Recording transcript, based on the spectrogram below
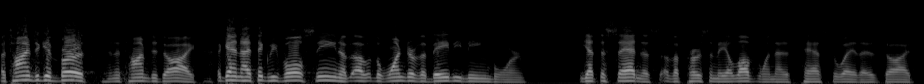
a time to give birth and a time to die. Again, I think we've all seen the wonder of a baby being born, yet the sadness of a person, a loved one that has passed away, that has died.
